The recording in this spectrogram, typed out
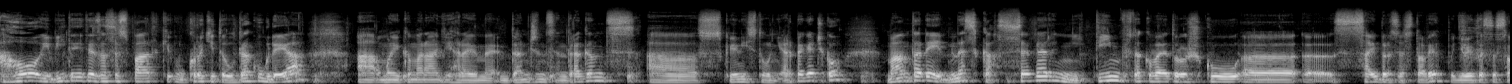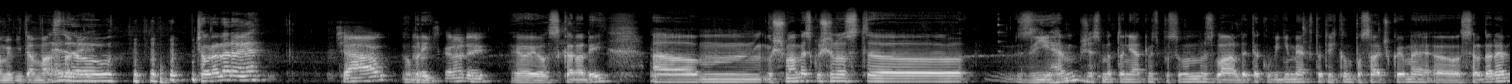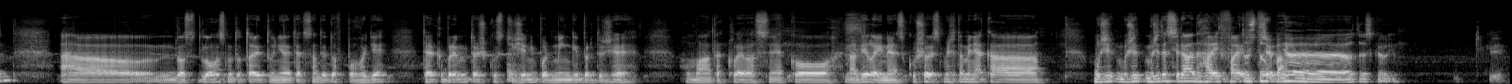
Ahoj, vítejte zase zpátky u Krotitelů draků, kde já a moji kamarádi hrajeme Dungeons and Dragons a skvělý stolní RPGčko. Mám tady dneska severní tým v takové trošku uh, uh, cyber sestavě. Podívejte se sami, vítám vás Hello. tady. Čau Radare. Čau, Dobrý. z Kanady. Jo, jo, z Kanady. Um, už máme zkušenost uh, s jihem, že jsme to nějakým způsobem zvládli, tak uvidíme, jak to teď posáčkujeme uh, s radarem. A dost dlouho jsme to tady tunili, tak snad je to v pohodě. Tak budeme mít trošku stížený podmínky, protože ho má takhle vlastně jako na delay, ne? Zkušeli jsme, že tam je nějaká... Může, může, můžete si dát high five To, to, třeba? jo, jo, jo, to je skvělý. Počkej.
